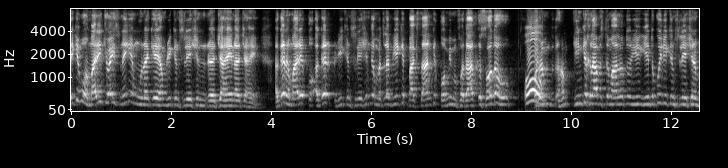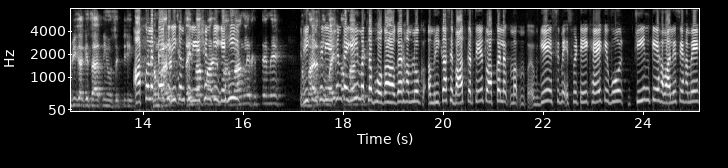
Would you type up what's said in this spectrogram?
देखिए वो हमारी चॉइस नहीं है मुना कि हम रिकन्सिलेशन चाहे ना चाहें। अगर हमारे अगर रिकन्सिलेशन का मतलब ये कि पाकिस्तान के कौमी मफादात का सौदा हो और हम हम चीन के खिलाफ इस्तेमाल हो तो ये ये तो कोई रिकन्सिलेशन अमेरिका के साथ नहीं हो सकती। आपको लगता है कि रिकन्सिलेशन की यही खत्ते में रिकन्सिलियेशन का यही मतलब होगा अगर हम लोग अमेरिका से बात करते हैं तो आपका लग, ये इसमें इसमें टेक है कि वो चीन के हवाले से हमें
